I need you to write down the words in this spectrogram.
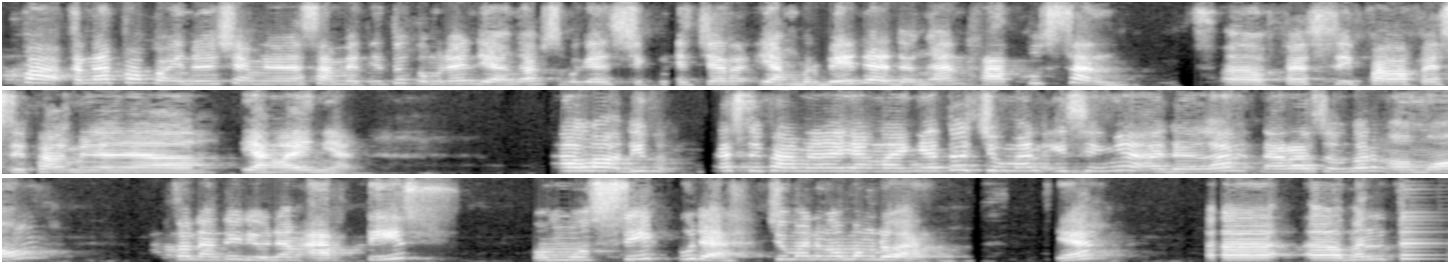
apa kenapa kok Indonesia Millennial Summit itu kemudian dianggap sebagai signature yang berbeda dengan ratusan eh, festival-festival milenial yang lainnya. Kalau di festival milenial yang lainnya itu cuman isinya adalah narasumber ngomong atau nanti diundang artis, pemusik, udah cuman ngomong doang. Ya. Uh, uh, menteri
